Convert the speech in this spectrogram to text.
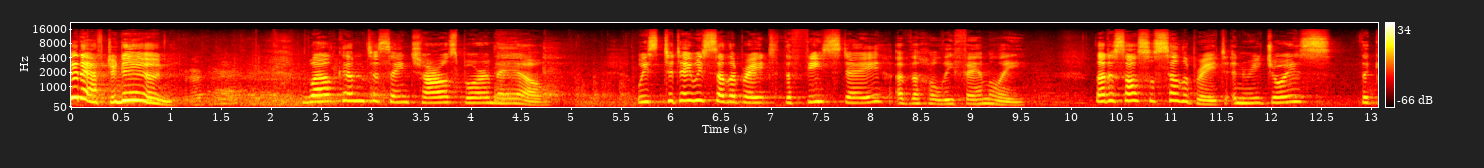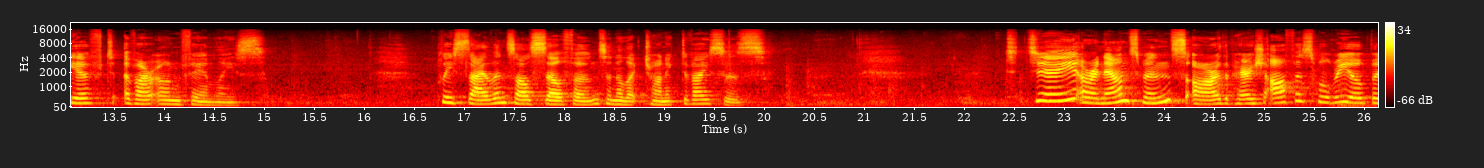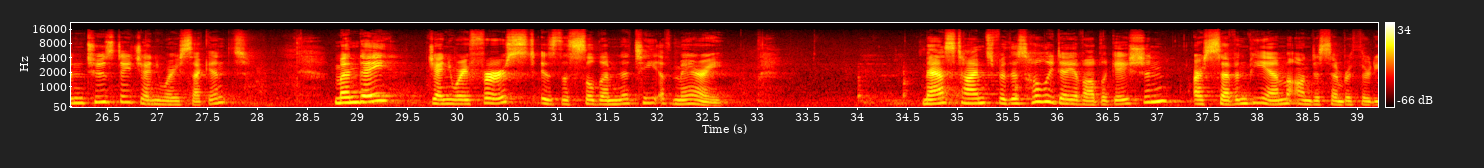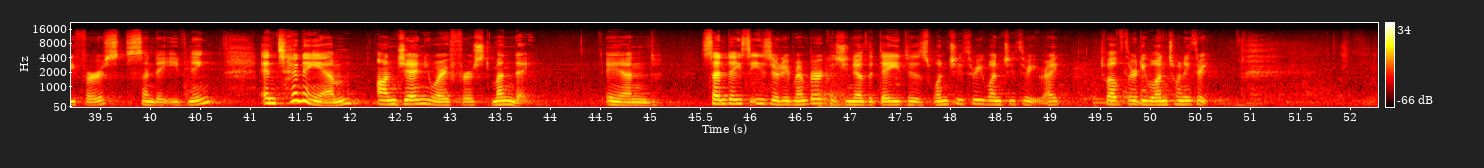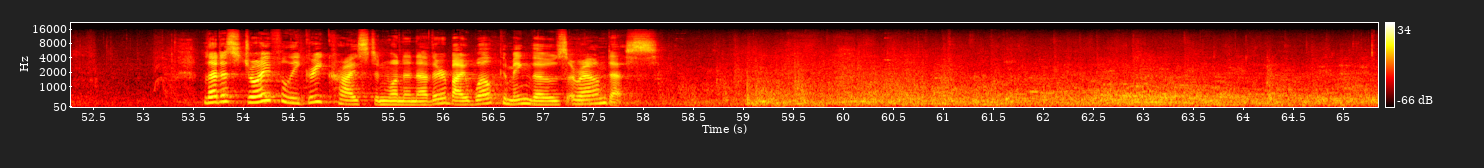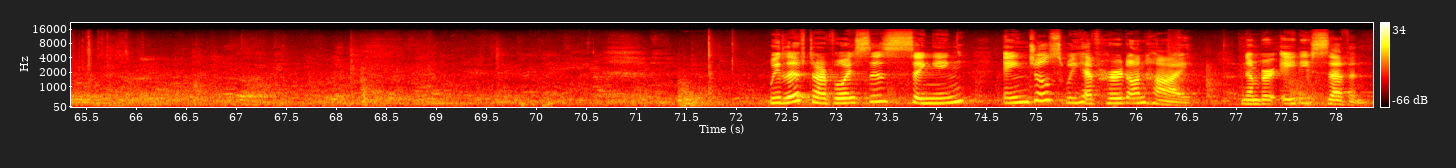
Good afternoon. Welcome to St. Charles Borromeo. We, today we celebrate the feast day of the Holy Family. Let us also celebrate and rejoice the gift of our own families. Please silence all cell phones and electronic devices. Today, our announcements are the parish office will reopen Tuesday, January 2nd. Monday, January 1st, is the Solemnity of Mary. Mass times for this holy day of obligation are 7 p.m. on December 31st, Sunday evening, and 10 a.m. on January 1st, Monday. And Sunday's easier to remember because you know the date is 123, 123, right? 1231, 23. Let us joyfully greet Christ and one another by welcoming those around us. We lift our voices singing, Angels We Have Heard on High, number 87.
